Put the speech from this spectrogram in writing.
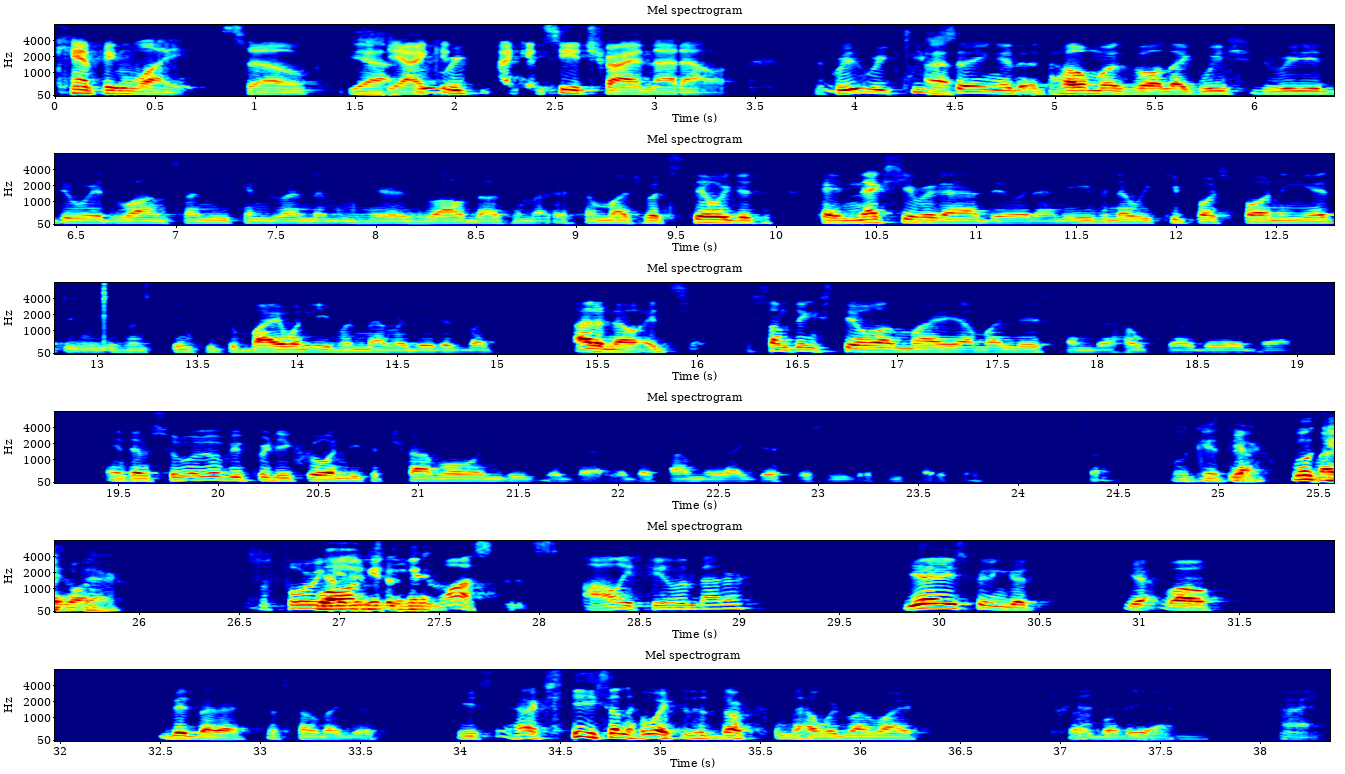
camping light. So yeah, yeah, I can I can see you trying that out. We we keep uh, saying it at home as well. Like we should really do it once, and you can run them in here as well. Doesn't matter so much, but still, we just okay. Next year we're gonna do it, and even though we keep postponing it, we even thinking to buy one, even never did it. But I don't know. It's something still on my on my list, and uh, hopefully I'll do it. Uh, anytime soon. It will be pretty cool indeed to travel indeed with the with the family like this to some different places. So we'll get there. Yeah, we'll get one. there. Before we well, get into the loss, is Ollie feeling better? Yeah, he's feeling good. Yeah, well, a bit better. Let's call it like this. He's actually he's on the way to the doctor now with my wife. So, but yeah. All right.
